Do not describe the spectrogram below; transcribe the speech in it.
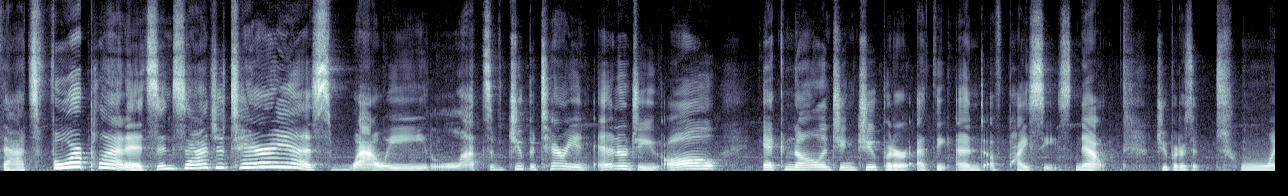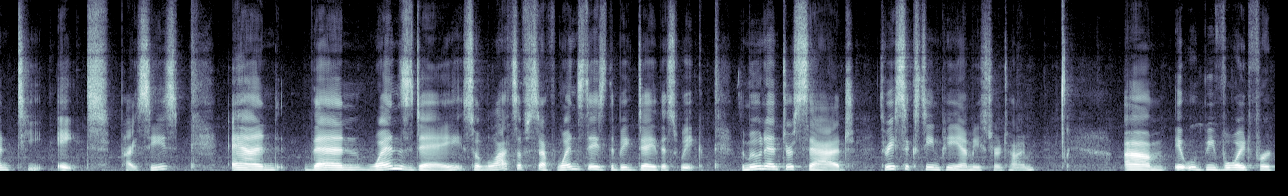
that's four planets in Sagittarius. Wowie, lots of Jupiterian energy, all acknowledging Jupiter at the end of Pisces. Now, Jupiter's at 28 Pisces. And then Wednesday, so lots of stuff. Wednesday's the big day this week. The moon enters Sag, 3:16 p.m. Eastern Time. Um, it will be void for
